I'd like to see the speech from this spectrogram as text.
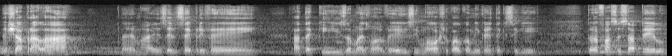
deixar para lá, né? Mas ele sempre vem, catequiza mais uma vez e mostra qual é o caminho que a gente tem que seguir. Então eu faço esse apelo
